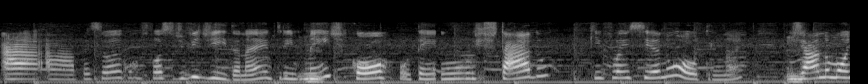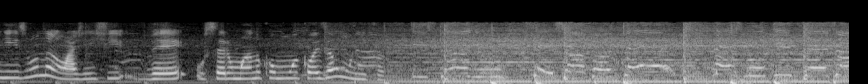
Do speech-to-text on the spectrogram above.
a, a pessoa como se fosse dividida, né? Entre mente e corpo, tem um estado que influencia no outro, né? Isso. Já no monismo, não. A gente vê o ser humano como uma coisa única. Estranho seja você, mesmo que seja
